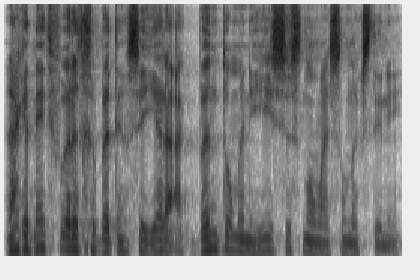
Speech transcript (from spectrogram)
En ek het net voor dit gebid en sê Here, ek bind hom in Jesus naam, hy sal niks doen nie.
